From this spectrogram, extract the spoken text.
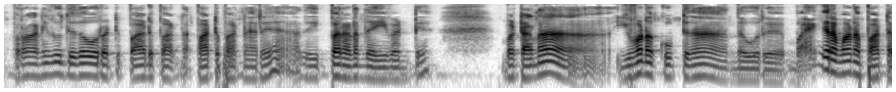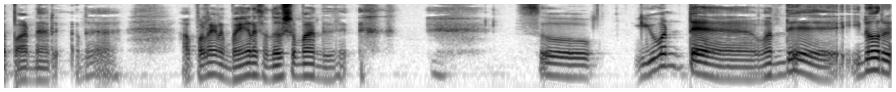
அப்புறம் அனிருத் ஏதோ ஒரு வாட்டி பாடு பாடினா பாட்டு பாடினார். அது இப்போ நடந்த ஈவெண்ட்டு பட் ஆனால் யுவனை கூப்பிட்டு தான் அந்த ஒரு பயங்கரமான பாட்டை பாடினார். அந்த அப்போல்லாம் எனக்கு பயங்கர சந்தோஷமாக இருந்தது. ஸோ யுவன்கிட்ட வந்து இன்னொரு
